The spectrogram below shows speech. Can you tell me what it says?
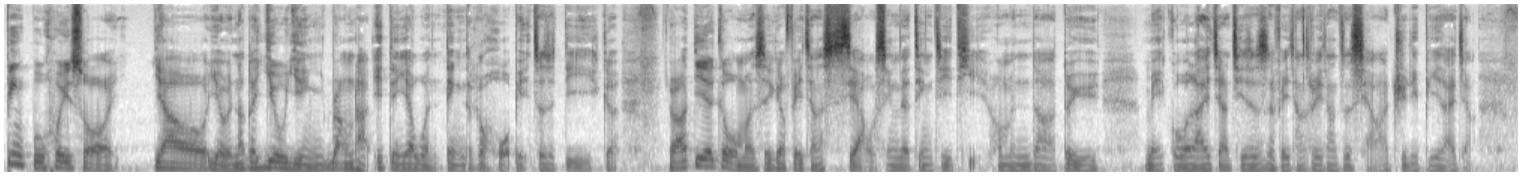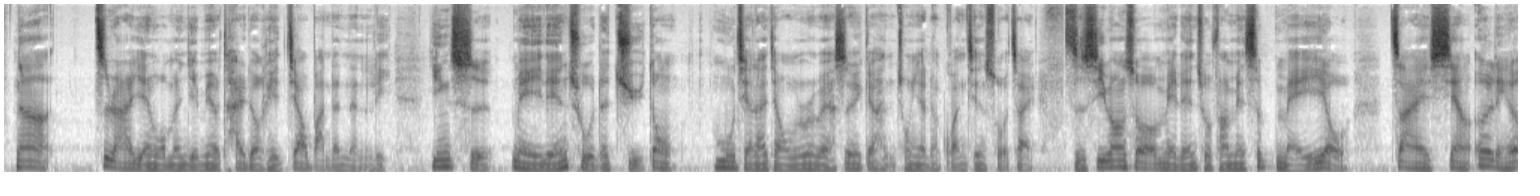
并不会说要有那个诱因让它一定要稳定这个货币，这是第一个。然后第二个，我们是一个非常小型的经济体，我们的对于美国来讲，其实是非常非常之小啊，GDP 来讲，那。自然而言，我们也没有太多可以叫板的能力，因此美联储的举动，目前来讲，我们认为是一个很重要的关键所在。只希望说，美联储方面是没有在像二零二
